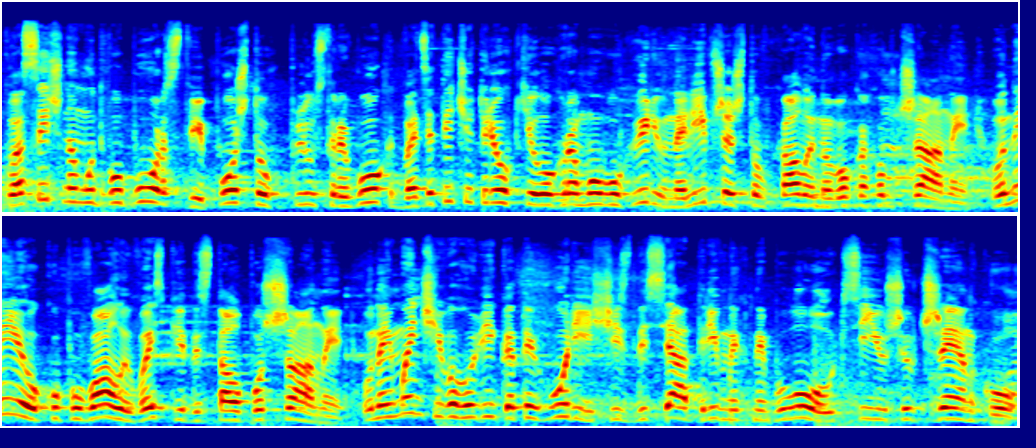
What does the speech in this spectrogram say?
В класичному двоборстві поштовх плюс ривок 24-кілограмову гирю найліпше штовхали новокаховчани. Вони й окупували весь п'єдестал пошани. У найменшій ваговій категорії 60 рівних не було Олексію Шевченку.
